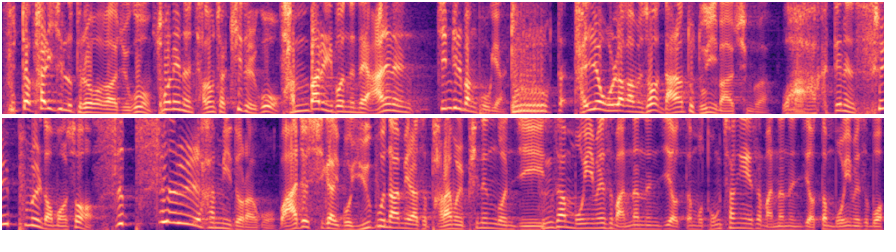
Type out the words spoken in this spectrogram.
후딱 탈의실로 들어가 가지고 손에는 자동차 키 들고 잠바를 입었는데 안에는 찜질방복이야. 두루룩 다- 달려 올라가면서 나랑 또 눈이 마주친 거야. 와 그때는 슬픔을 넘어서 씁쓸함이더라고. 뭐 아저씨가 뭐 유부남이라서 바람을 피는 건지 등산 모임에서 만났는지 어떤 뭐 동창회에서 만났는지 어떤 모임에서 뭐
